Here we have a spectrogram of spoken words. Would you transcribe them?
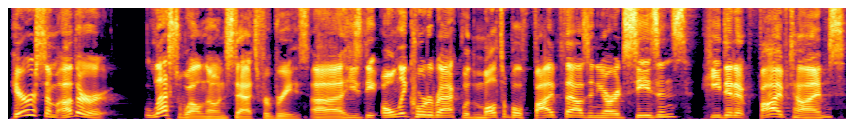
Here are some other less well known stats for Brees. Uh, he's the only quarterback with multiple 5,000 yard seasons. He did it five times.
